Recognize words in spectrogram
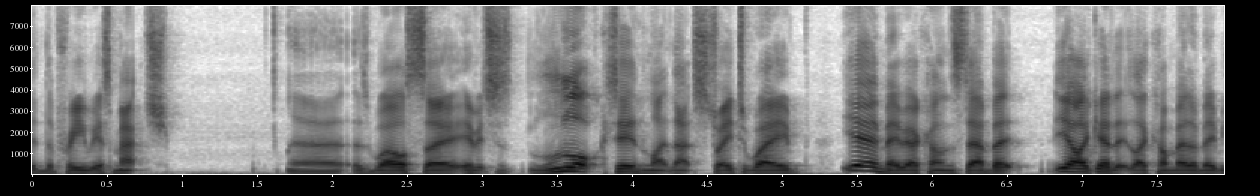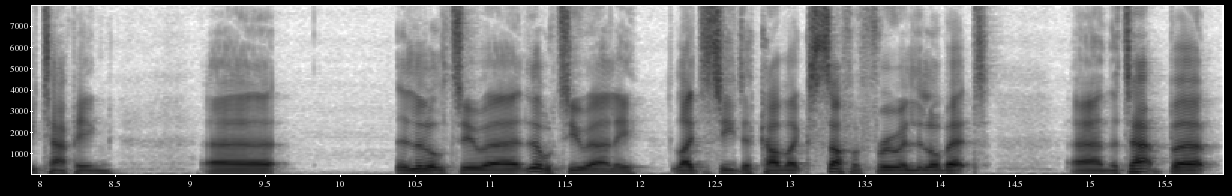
in the previous match uh, as well. So if it's just locked in like that straight away, yeah, maybe I can understand. But yeah, I get it. Like Carmella maybe tapping uh, a little too uh, a little too early. Like to see the of like suffer through a little bit and the tap, but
